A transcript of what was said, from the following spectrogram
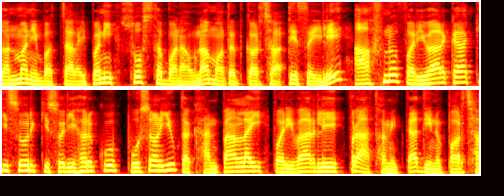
जन्मने बच्चालाई पनि स्वस्थ बनाउन मद्दत गर्छ। त्यसैले आफ्नो परिवारका किशोर किशोरीहरूको पोषणयुक्त खानपानलाई परिवारले प्राथमिकता दिनुपर्छ।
